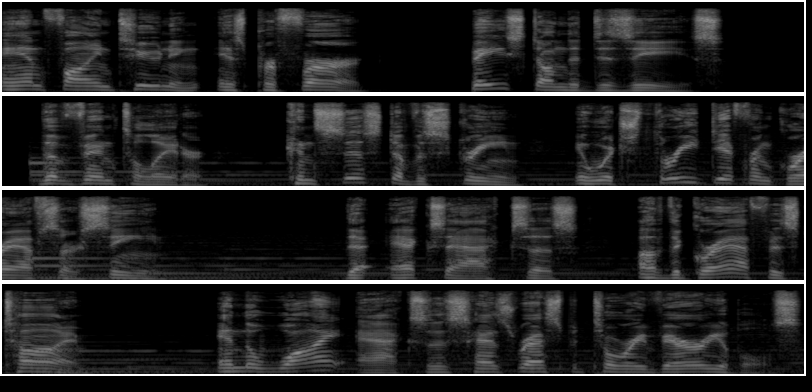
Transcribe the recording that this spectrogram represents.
and fine-tuning is preferred based on the disease. The ventilator consists of a screen in which three different graphs are seen. The x-axis of the graph is time, and the y-axis has respiratory variables.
